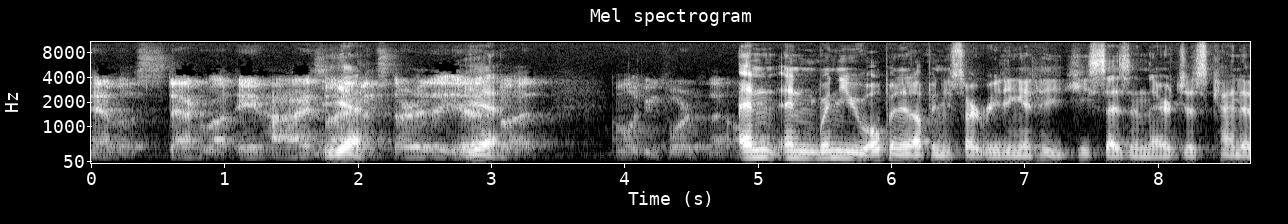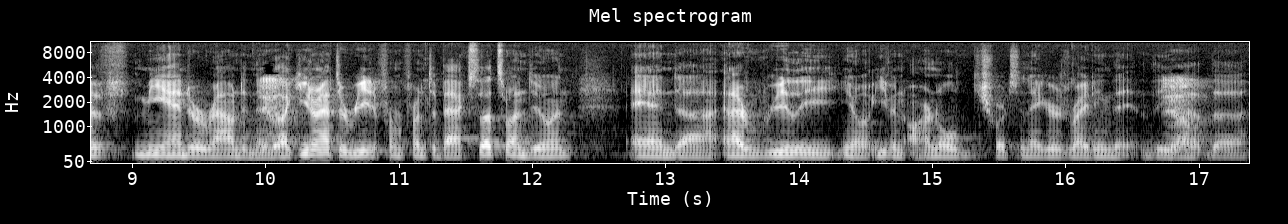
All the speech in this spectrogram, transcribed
have a stack about eight high, so Yeah. I haven't started it yet. Yeah. But I'm looking forward to that one. And and when you open it up and you start reading it, he, he says in there just kind of meander around in there. Yeah. Like you don't have to read it from front to back. So that's what I'm doing. And uh, and I really you know even Arnold Schwarzenegger is writing the the, uh, the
